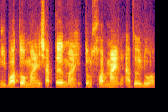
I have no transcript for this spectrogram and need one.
มีบอสตัวใหม่ชัปเตอร์ใหม่ตัวละครใหม่นะครับ โดยรวม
